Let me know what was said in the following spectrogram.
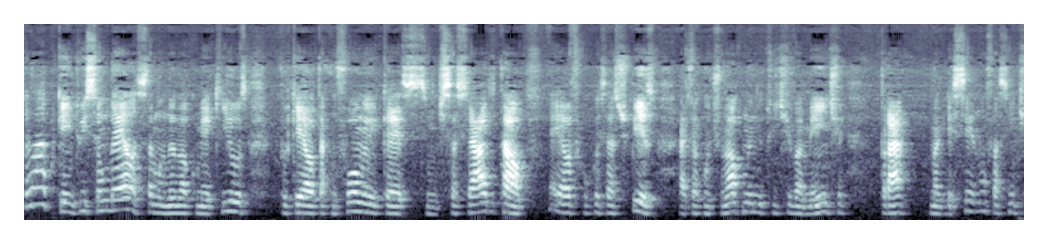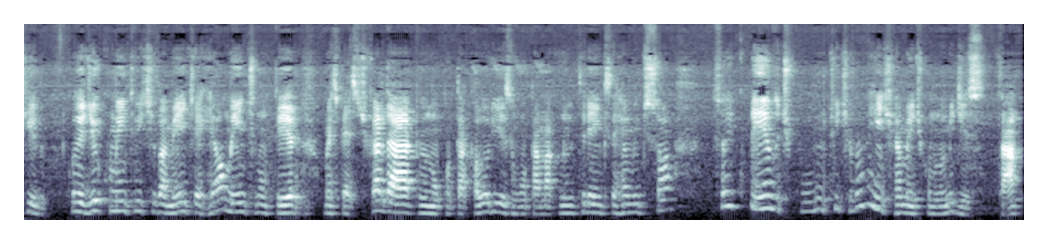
sei lá, porque a intuição dela está mandando ela comer aquilo, porque ela está com fome, quer se sentir saciada e tal. Aí ela ficou com excesso de peso. Aí vai continuar comendo intuitivamente para emagrecer? Não faz sentido. Quando eu digo comer intuitivamente, é realmente não ter uma espécie de cardápio, não contar calorias, não contar macronutrientes, é realmente só, só ir comendo, tipo, intuitivamente, realmente, como o nome diz, tá?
